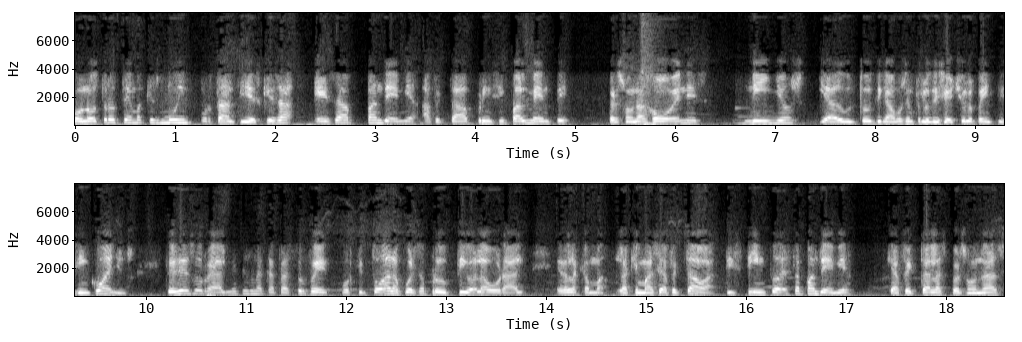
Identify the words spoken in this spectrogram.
Con otro tema que es muy importante, y es que esa, esa pandemia afectaba principalmente personas jóvenes, niños y adultos, digamos, entre los 18 y los 25 años. Entonces eso realmente es una catástrofe porque toda la fuerza productiva laboral era la que, la que más se afectaba, distinto a esta pandemia que afecta a las personas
